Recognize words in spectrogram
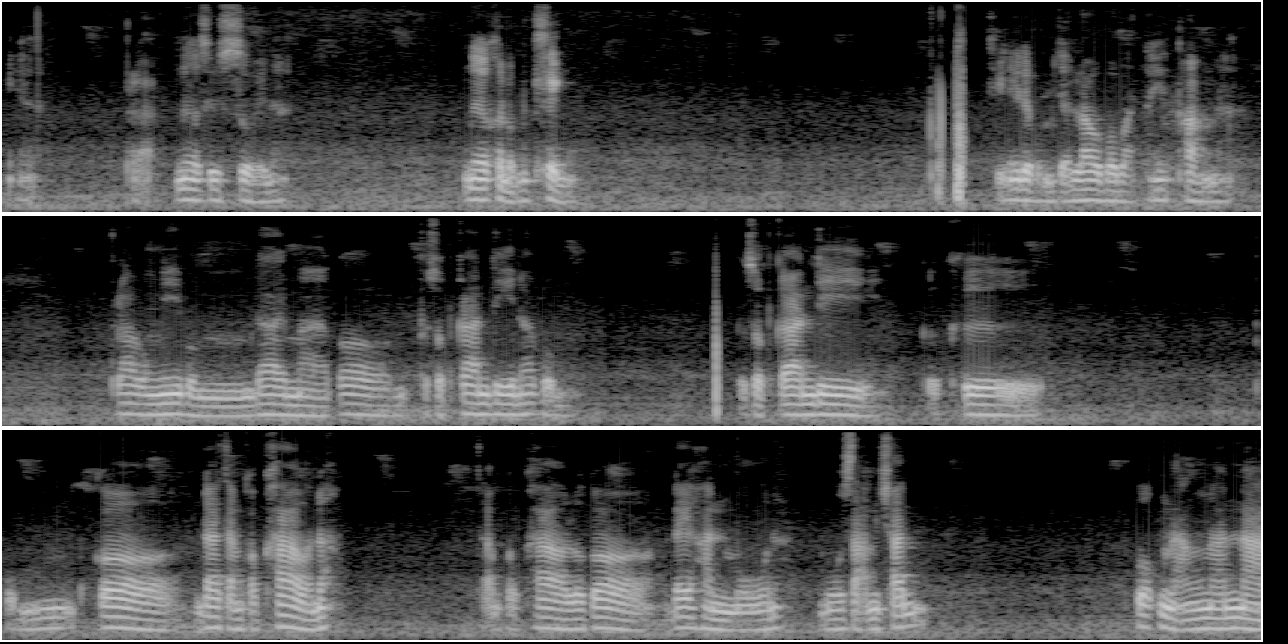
เนี่ยพระเนื้อสวยๆนะ เนื้อขนมเข่ง ทีนี้เดี๋ยวผมจะเล่าประวัติให้ฟังนะ ระองค์นี้ผมได้มาก็ประสบการณ์ดีนะครับผม ประสบการณ์ดีก็คือ ผมก็ได้ทำกับข้าวนะทำกับข้าวแล้วก็ได้หั่นหมูนะหมูสามชั้น พวกหนังหนา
